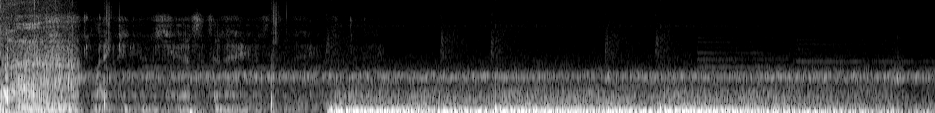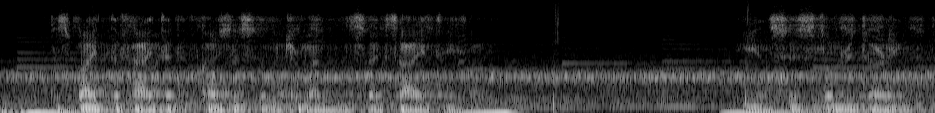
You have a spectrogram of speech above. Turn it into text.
Not like it was yesterday. Despite the fact that it causes him tremendous anxiety, he insists on returning.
